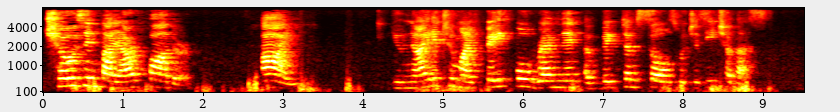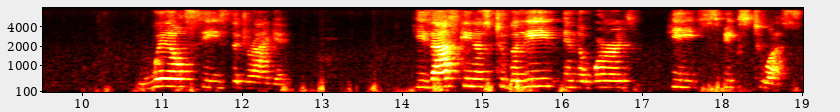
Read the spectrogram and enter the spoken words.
chosen by our Father, I, united to my faithful remnant of victim souls, which is each of us, will seize the dragon. He's asking us to believe in the words he speaks to us.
